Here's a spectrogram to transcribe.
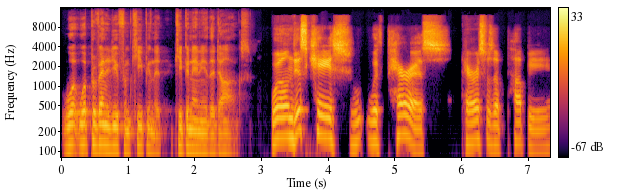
what what prevented you from keeping the keeping any of the dogs? Well, in this case with Paris, Paris was a puppy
